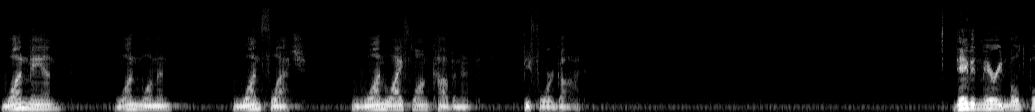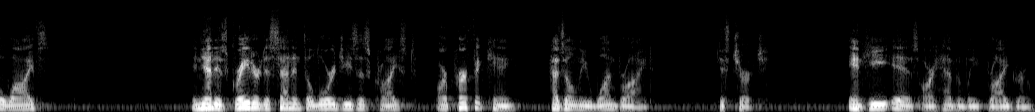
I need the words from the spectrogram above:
One man, one woman, one flesh, one lifelong covenant before God. David married multiple wives. And yet, his greater descendant, the Lord Jesus Christ, our perfect King, has only one bride, his church. And he is our heavenly bridegroom.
